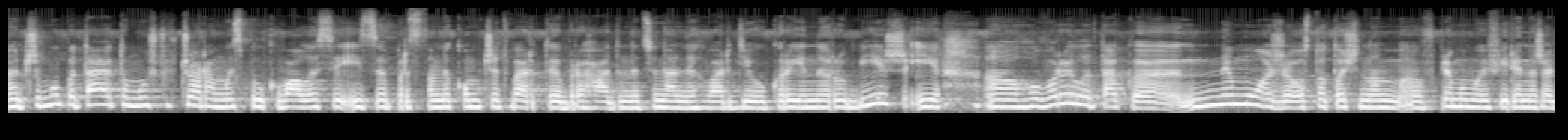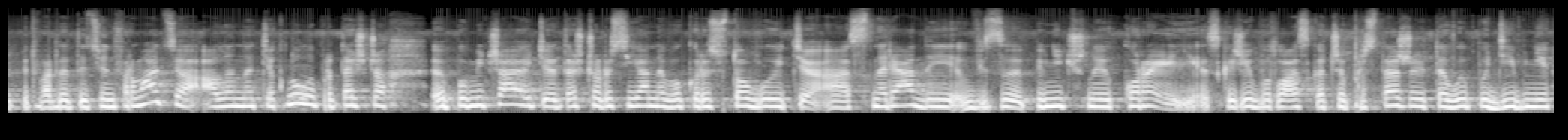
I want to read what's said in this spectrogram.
Е, Чому питаю? Тому що вчора ми спілкувалися із представником 4-ї бригади Національної гвардії України Рубіж і е, говорили так, е, не може остаточно в прямому ефірі, на жаль, підтвердити цю інформацію, але натякнули про те, що е, помічають те, що росіяни використовують снаряди з північної Кореї. Скажіть, будь ласка, чи простежуєте ви подібні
